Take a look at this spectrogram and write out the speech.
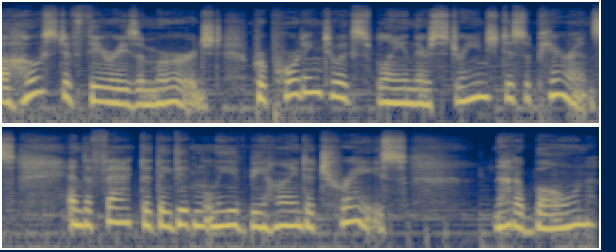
A host of theories emerged purporting to explain their strange disappearance and the fact that they didn't leave behind a trace not a bone,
